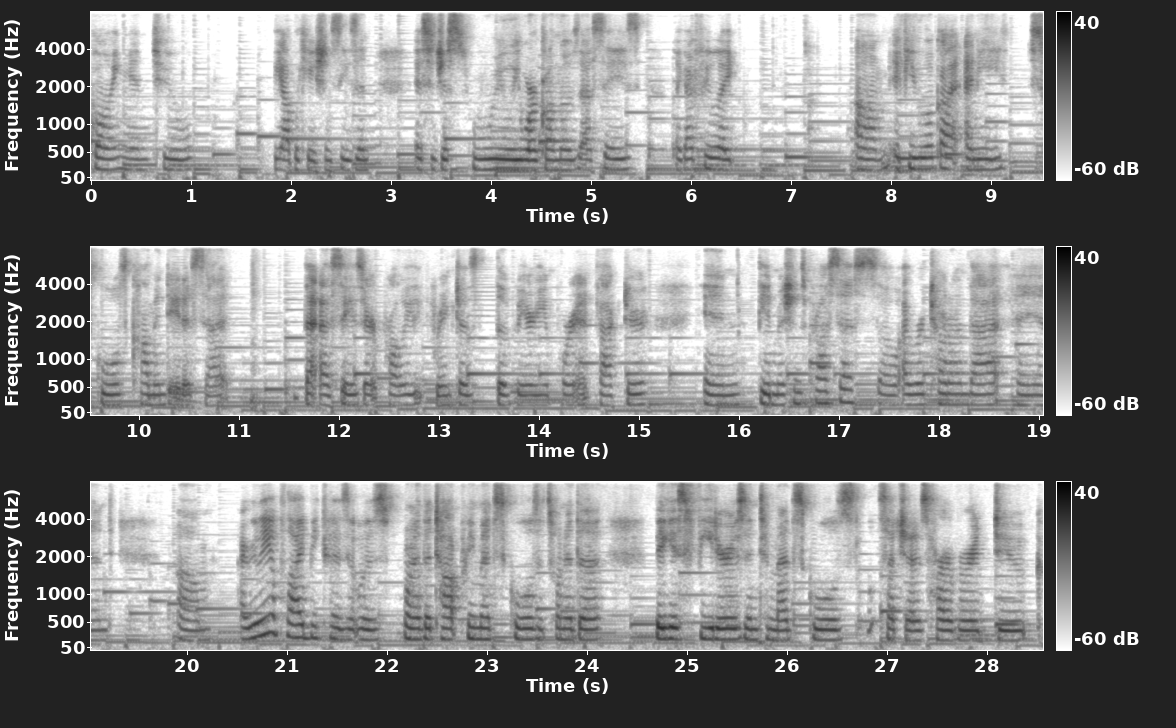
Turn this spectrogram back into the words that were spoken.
going into the application season is to just really work on those essays. Like I feel like um, if you look at any school's common data set, the essays are probably ranked as the very important factor in the admissions process. So I worked hard on that and um, I really applied because it was one of the top pre med schools. It's one of the biggest feeders into med schools, such as Harvard, Duke,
